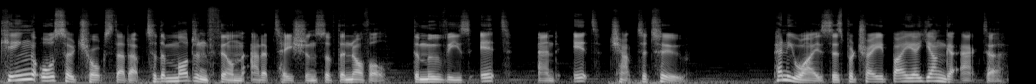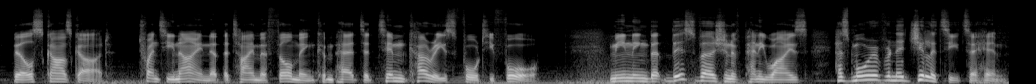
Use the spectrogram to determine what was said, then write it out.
King also chalks that up to the modern film adaptations of the novel, the movies It and It Chapter 2. Pennywise is portrayed by a younger actor, Bill Skarsgård, 29 at the time of filming compared to Tim Curry's 44, meaning that this version of Pennywise has more of an agility to him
